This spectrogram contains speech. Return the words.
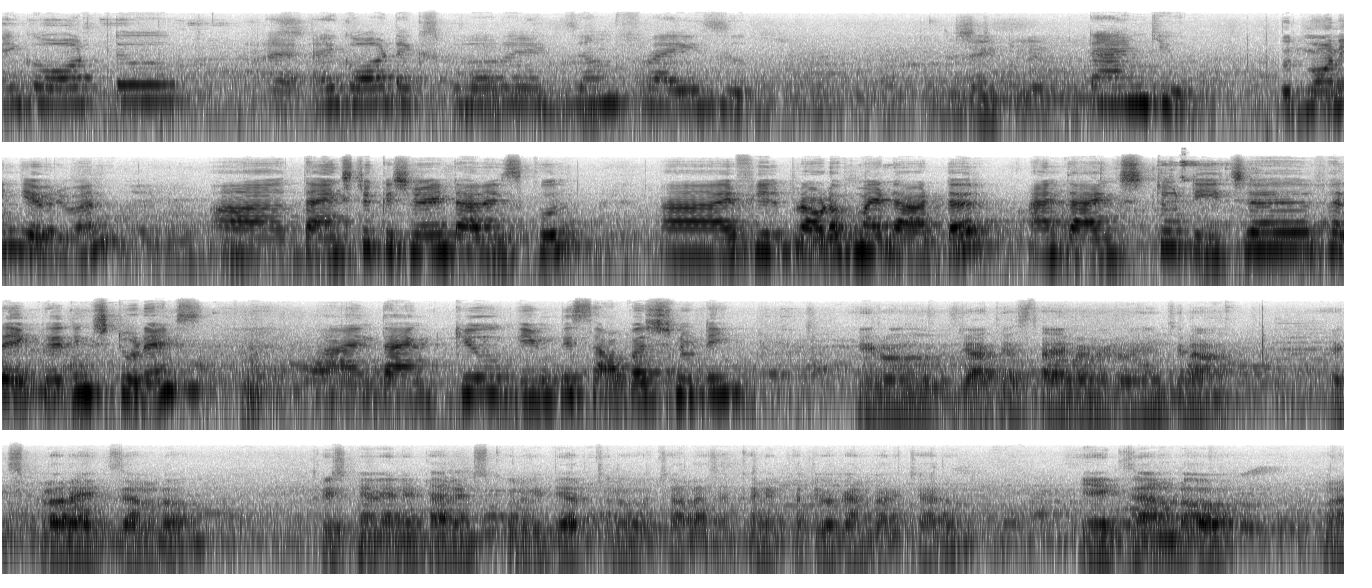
I got uh, I, I got Explorer exam prize. Thank you. Good morning, everyone. Uh, thanks to Krishnaveni Talent School, uh, I feel proud of my daughter, and thanks to teacher for encouraging students. And thank you giving this opportunity. ఈరోజు జాతీయ స్థాయిలో నిర్వహించిన ఎక్స్ప్లోర్ ఎగ్జామ్లో కృష్ణవేణి టాలెంట్ స్కూల్ విద్యార్థులు చాలా చక్కని ప్రతిభ కనబరిచారు ఈ ఎగ్జామ్లో మన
